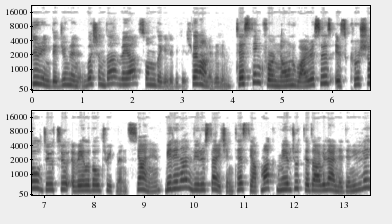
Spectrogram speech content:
During de cümlenin başında veya sonunda gelebilir. Devam edelim. Testing for known viruses is crucial due to available treatments. Yani bilinen virüsler için test yapmak mevcut tedaviler nedeniyle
